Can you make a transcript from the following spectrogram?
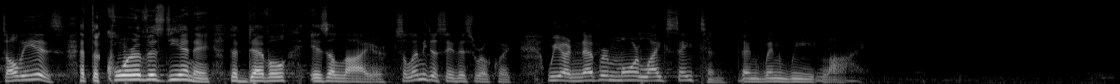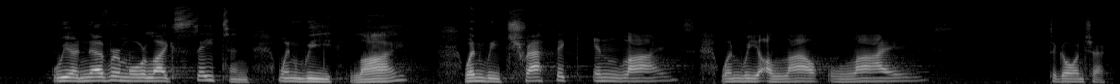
That's all he is. At the core of his DNA, the devil is a liar. So let me just say this real quick. We are never more like Satan than when we lie. We are never more like Satan when we lie, when we traffic in lies, when we allow lies to go unchecked.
